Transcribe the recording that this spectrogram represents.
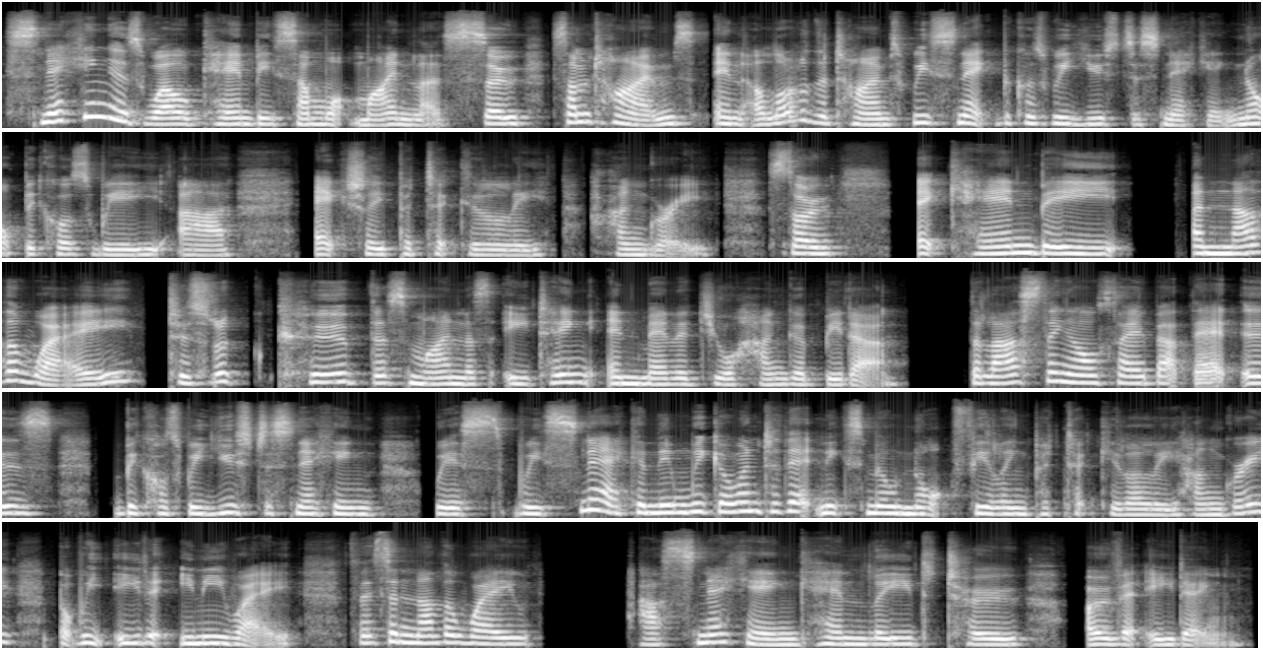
Snacking as well can be somewhat mindless. So sometimes, and a lot of the times, we snack because we're used to snacking, not because we are actually particularly hungry. So it can be another way to sort of curb this mindless eating and manage your hunger better. The last thing I'll say about that is because we're used to snacking, we we snack and then we go into that next meal not feeling particularly hungry, but we eat it anyway. So that's another way how snacking can lead to overeating.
